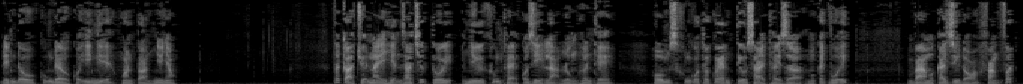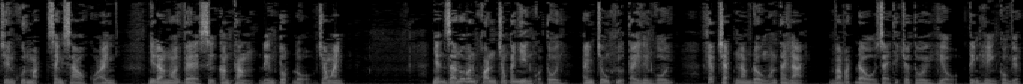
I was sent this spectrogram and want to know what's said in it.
đến đâu cũng đều có ý nghĩa hoàn toàn như nhau. Tất cả chuyện này hiện ra trước tôi như không thể có gì lạ lùng hơn thế. Holmes không có thói quen tiêu xài thời giờ một cách vô ích, và một cái gì đó phảng phất trên khuôn mặt xanh xao của anh như đang nói về sự căng thẳng đến tột độ trong anh. Nhận ra nỗi băn khoăn trong cái nhìn của tôi, anh chống khuỷu tay lên gối, khép chặt năm đầu ngón tay lại và bắt đầu giải thích cho tôi hiểu tình hình công việc.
